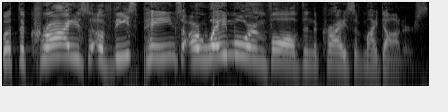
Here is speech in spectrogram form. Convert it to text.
But the cries of these pains are way more involved than the cries of my daughters.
